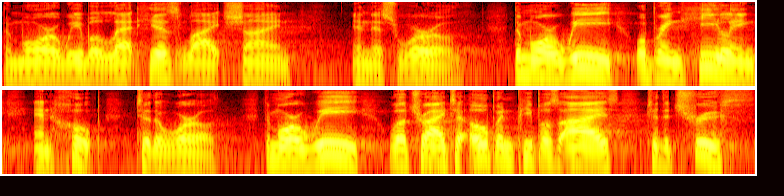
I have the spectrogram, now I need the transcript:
the more we will let His light shine in this world the more we will bring healing and hope to the world. The more we will try to open people's eyes to the truth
